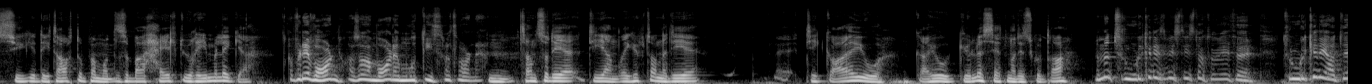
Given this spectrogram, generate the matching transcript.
syk diktator på en måte som bare er helt urimelig. For det var han. Altså, han var det mot Israels Var det. Mm. sant? Så de, de andre egypterne, de, de ga, jo, ga jo gullet sitt når de skulle dra. Nei, men tror du ikke det som vi snakket om det før, tror du ikke det at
